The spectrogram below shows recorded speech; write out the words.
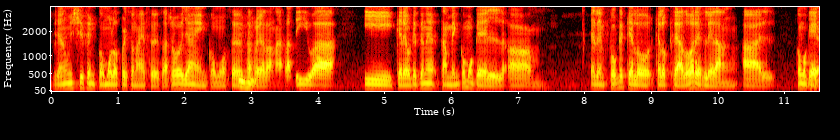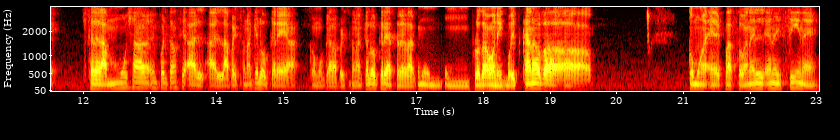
tienen un shift en cómo los personajes se desarrollan, en cómo se desarrolla la narrativa, y creo que tiene también como que el, um, el enfoque que, lo, que los creadores le dan al, como que se le da mucha importancia al, a la persona que lo crea, como que a la persona que lo crea se le da como un, protagonismo. It's kind of a, como eh, pasó en el, en el cine,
